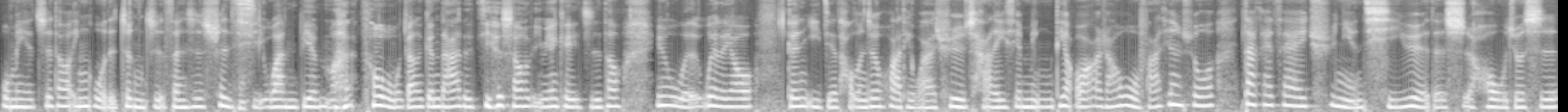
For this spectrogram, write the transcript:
我们也知道英国的政治算是瞬息万变嘛。从我们刚刚跟大家的介绍里面可以知道，因为我为了要跟怡洁讨论这个话题，我还去查了一些民调啊，然后我发现说，大概在去年七月的时候，就是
